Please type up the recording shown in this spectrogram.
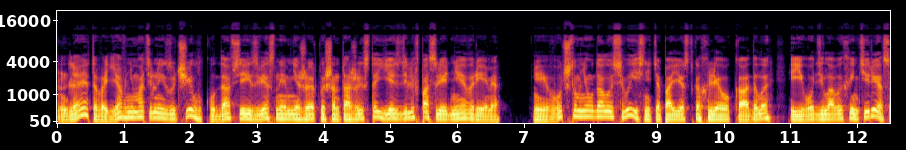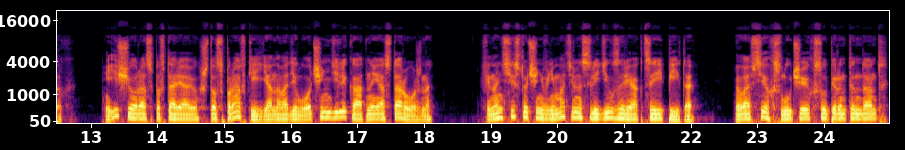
Для этого я внимательно изучил, куда все известные мне жертвы шантажиста ездили в последнее время. И вот что мне удалось выяснить о поездках Лео Кадела и его деловых интересах. Еще раз повторяю, что справки я наводил очень деликатно и осторожно. Финансист очень внимательно следил за реакцией Пита. Во всех случаях суперинтендант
